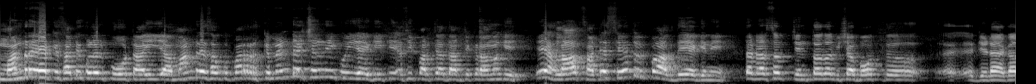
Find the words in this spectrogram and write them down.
ਮੰਨ ਰਹੇ ਆ ਕਿ ਸਾਡੇ ਕੋਲ ਰਿਪੋਰਟ ਆਈ ਆ। ਮੰਨ ਰਹੇ ਸਭ ਕੋ ਪਰ ਰეკਮੈਂਡੇਸ਼ਨ ਨਹੀਂ ਕੋਈ ਹੈਗੀ ਕਿ ਅਸੀਂ ਪਰਚਾ ਦਰਜ ਕਰਾਵਾਂਗੇ। ਇਹ ਹਾਲਾਤ ਸਾਡੇ ਸਿਹਤ ਵਿਭਾਗ ਦੇ ਹੈਗੇ ਨੇ। ਤਾਂ ਡਾਕਟਰ ਸਾਹਿਬ ਚਿੰਤਾ ਦਾ ਵਿਸ਼ਾ ਬਹੁਤ ਜਿਹੜਾ ਹੈਗਾ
